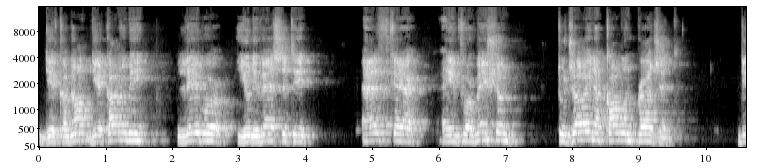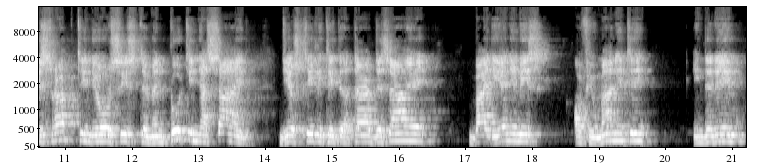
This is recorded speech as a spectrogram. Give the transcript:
the, econo- the economy, labor, university, healthcare, information to join a common project, disrupting the system and putting aside the hostility that are desired by the enemies of humanity in the name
